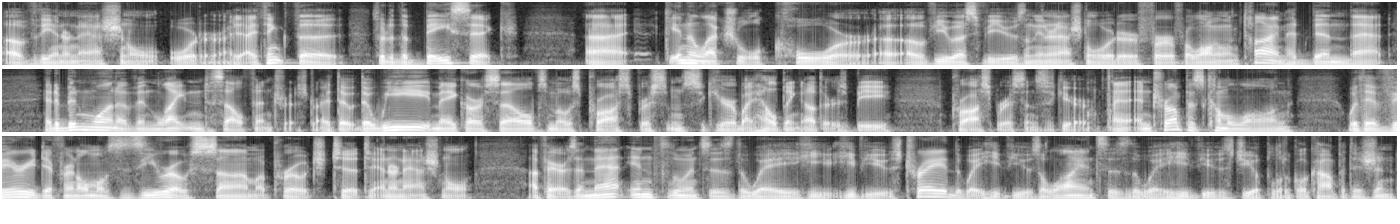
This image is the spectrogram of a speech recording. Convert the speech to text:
of the international order. I, I think the sort of the basic uh, intellectual core of U.S. views on the international order for, for a long, long time had been that it had been one of enlightened self-interest, right? That, that we make ourselves most prosperous and secure by helping others be prosperous and secure. And, and Trump has come along with a very different, almost zero-sum approach to, to international affairs, and that influences the way he, he views trade, the way he views alliances, the way he views geopolitical competition,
